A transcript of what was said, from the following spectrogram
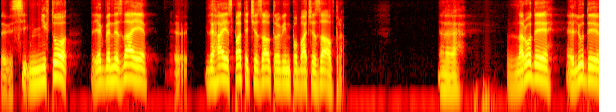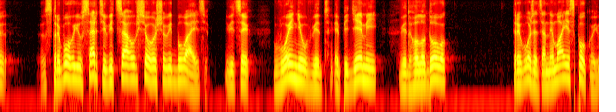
всі- ніхто якби не знає, е, лягає спати, чи завтра він побачить завтра. Е, народи, е, люди з тривогою в серці від цього всього, що відбувається, від цих воїнів, від епідемій, від голодовок. Тривожаться, немає спокою.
